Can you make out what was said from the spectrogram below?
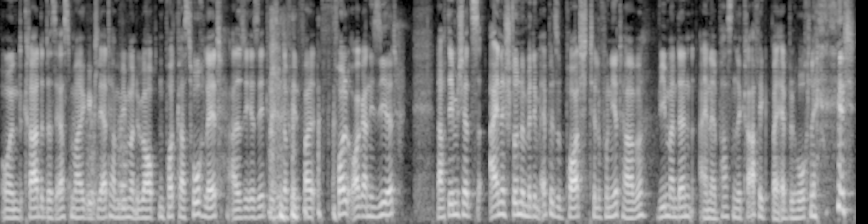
und gerade das erste Mal geklärt haben, wie man überhaupt einen Podcast hochlädt. Also ihr seht, wir sind auf jeden Fall voll organisiert. Nachdem ich jetzt eine Stunde mit dem Apple Support telefoniert habe, wie man denn eine passende Grafik bei Apple hochlädt.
